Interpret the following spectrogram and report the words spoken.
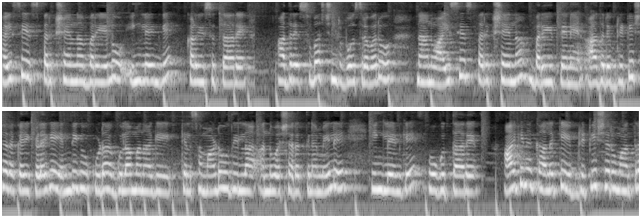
ಐ ಸಿ ಎಸ್ ಪರೀಕ್ಷೆಯನ್ನು ಬರೆಯಲು ಇಂಗ್ಲೆಂಡ್ಗೆ ಕಳುಹಿಸುತ್ತಾರೆ. ಆದರೆ ಸುಭಾಷ್ ಚಂದ್ರ ಬೋಸ್ರವರು ನಾನು ಐ ಸಿ ಎಸ್ ಪರೀಕ್ಷೆಯನ್ನು ಬರೆಯುತ್ತೇನೆ, ಆದರೆ ಬ್ರಿಟಿಷರ ಕೈ ಕೆಳಗೆ ಎಂದಿಗೂ ಕೂಡ ಗುಲಾಮನಾಗಿ ಕೆಲಸ ಮಾಡುವುದಿಲ್ಲ ಅನ್ನುವ ಷರತ್ತಿನ ಮೇಲೆ ಇಂಗ್ಲೆಂಡ್ಗೆ ಹೋಗುತ್ತಾರೆ. ಆಗಿನ ಕಾಲಕ್ಕೆ ಬ್ರಿಟಿಷರು ಮಾತ್ರ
